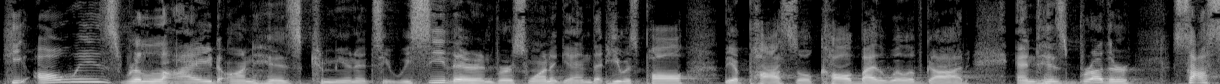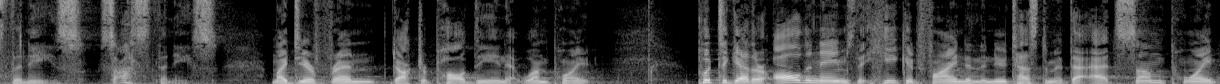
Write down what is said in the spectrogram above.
he always relied on his community. We see there in verse 1 again that he was Paul the apostle, called by the will of God, and his brother Sosthenes. Sosthenes. My dear friend, Dr. Paul Dean, at one point put together all the names that he could find in the New Testament that at some point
